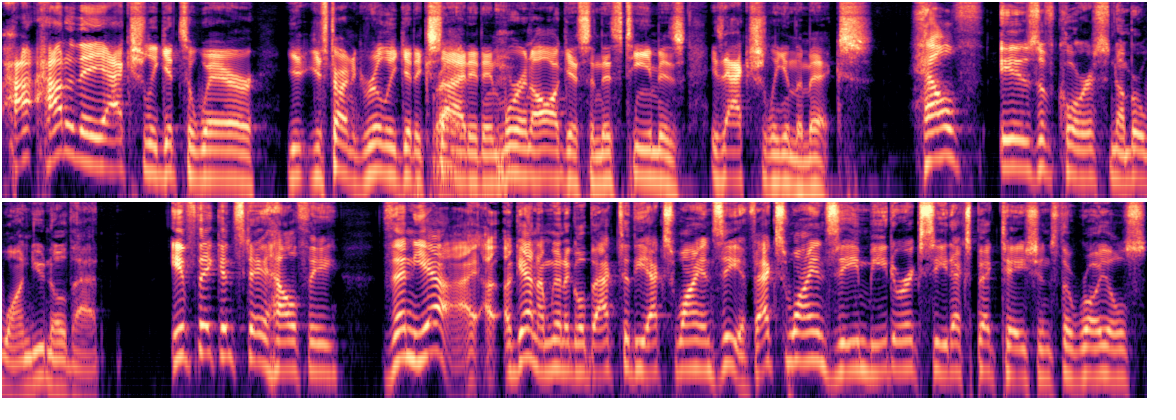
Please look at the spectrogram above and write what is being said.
how, how do they actually get to where you're starting to really get excited right. and we're in August and this team is is actually in the mix? Health is, of course, number one. You know that. If they can stay healthy, then yeah, I, again, I'm going to go back to the X, Y, and Z. If X, Y, and Z meet or exceed expectations, the Royals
